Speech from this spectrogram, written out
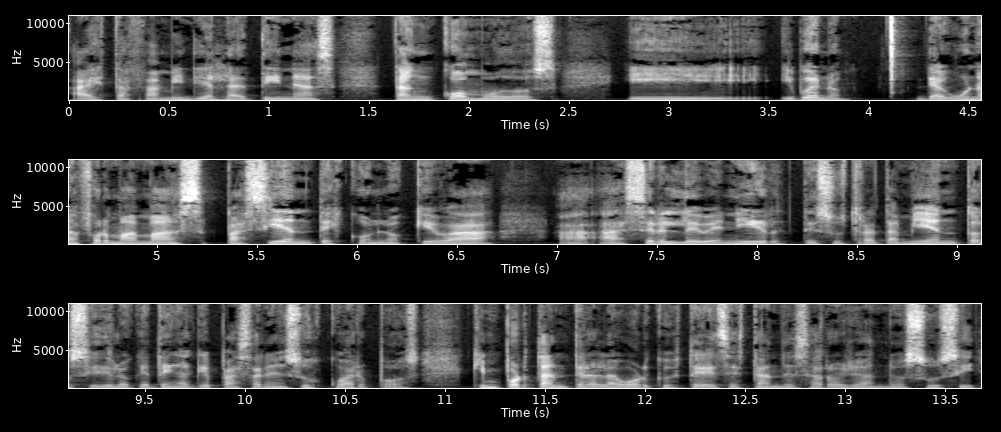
a estas familias latinas tan cómodos. y bueno, de alguna forma más pacientes con lo que va a, hacer el devenir de sus tratamientos y de lo que tenga que pasar en sus cuerpos. Qué importante la labor que ustedes están desarrollando, Susi.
